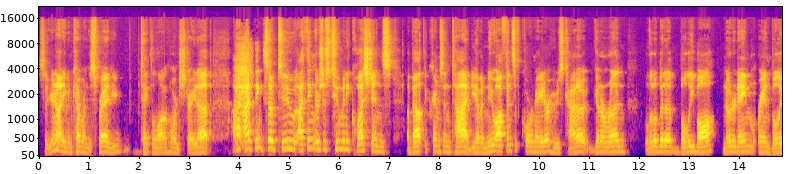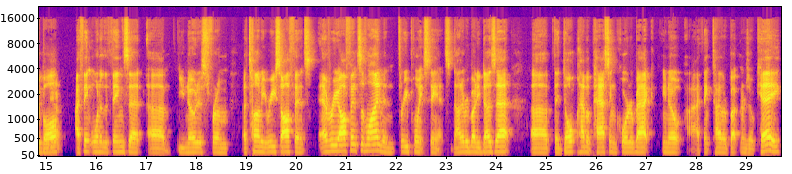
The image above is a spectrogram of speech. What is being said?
So you're not even covering the spread. You take the Longhorns straight up. I, I think so too. I think there's just too many questions about the Crimson Tide. You have a new offensive coordinator who's kind of going to run a little bit of bully ball. Notre Dame ran bully ball. Yeah. I think one of the things that uh, you notice from a Tommy Rees offense, every offensive lineman three point stance. Not everybody does that. Uh, they don't have a passing quarterback. You know, I think Tyler Buchner's okay,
